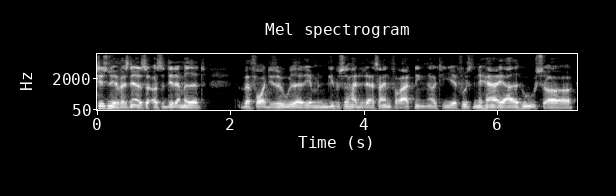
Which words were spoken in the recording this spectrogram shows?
det synes jeg er fascinerende, og så det der med, at hvad får de så ud af det? Jamen lige pludselig har de deres egen forretning, og de er fuldstændig herre i eget hus, og,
